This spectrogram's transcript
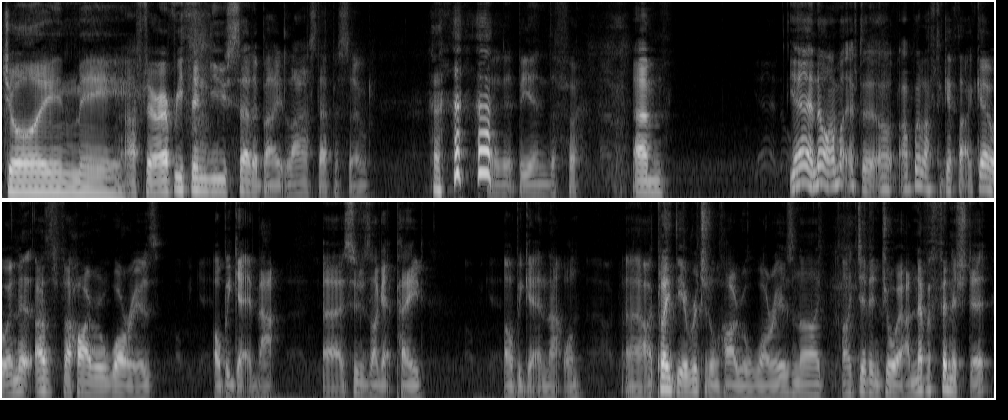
Join me. after everything you said about last episode. Let it be in the. F- um. Yeah, no, I might have to. I I will have to give that a go. And as for Hyrule Warriors, I'll be getting that uh, as soon as I get paid. I'll be getting that one. Uh, I played the original Hyrule Warriors, and I I did enjoy it. I never finished it,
